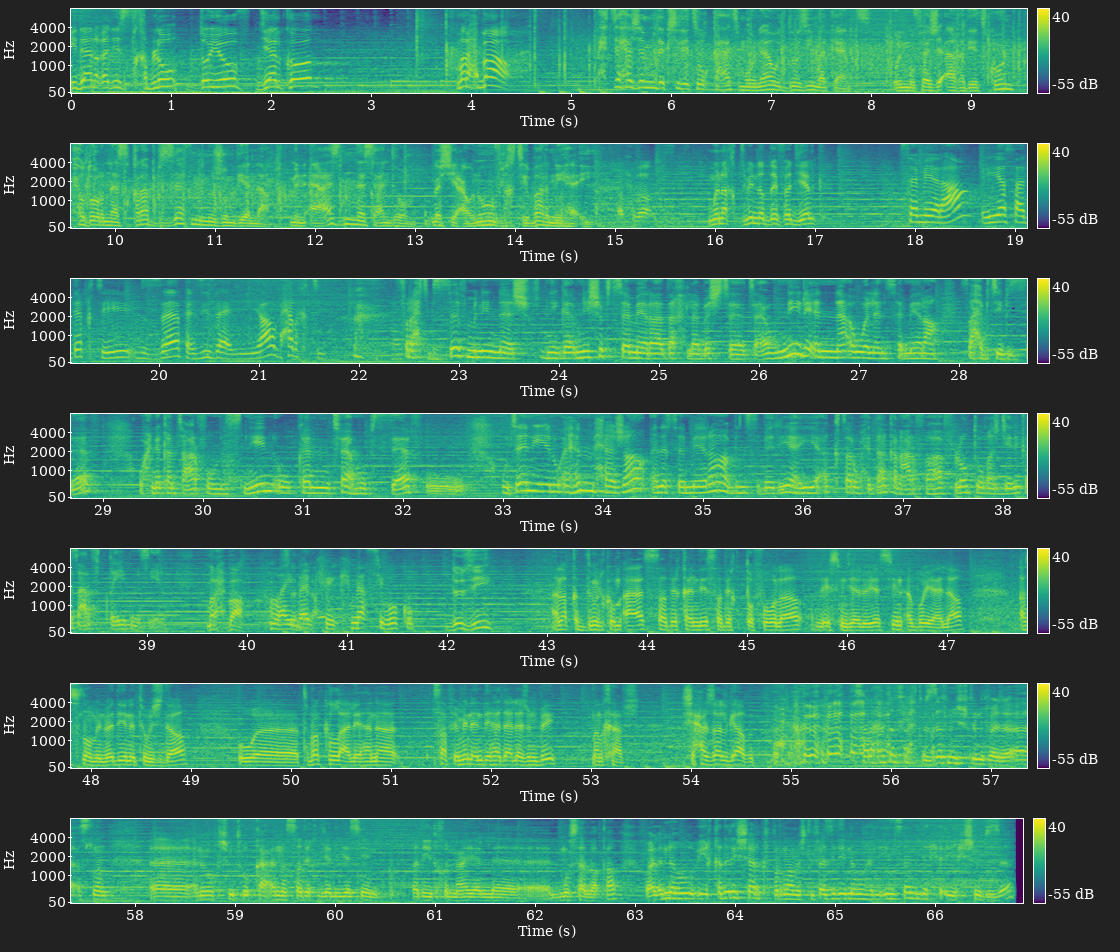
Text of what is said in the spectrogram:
اذا غادي نستقبلوا الضيوف ديالكم. مرحبا. حتى حاجة من داكشي اللي توقعت منى والدوزي ما كانت. والمفاجأة غادي تكون حضور ناس قراب بزاف من النجوم ديالنا من أعز الناس عندهم باش يعاونوهم في الاختبار النهائي. مرحبا. منى قدمي لنا الضيفة ديالك. سميرة هي صديقتي بزاف عزيزة عليا بحال أختي. فرحت بزاف منين شفتني كاع منين شفت سميرة داخلة باش تعاوني لأن اولا سميرة صاحبتي بزاف وحنا كنتعرفوا من سنين وكنتفاهموا بزاف و... وثانيا وأهم حاجة أنا سميرة بالنسبة لي هي أكثر وحدة كنعرفها في l'entourage ديالي كتعرف الطيب مزيان. مرحبا الله يبارك فيك. merci beaucoup دوزي. أنا نقدم لكم اعز صديق عندي صديق الطفولة الاسم ديالو ياسين أبو يعلى. أصله من مدينة وجدة وتبارك الله عليه أنا صافي من عندي هذا على جنبي ما نخافش. شي حاجة القابض صراحة فرحت بزاف من شفت المفاجأة. أصلا آه، أنا ما كنتش متوقع أن الصديق ديالي ياسين غادي يدخل معايا المسابقة وعلى أنه يقدر يشارك في برنامج تلفازي لأنه واحد الإنسان اللي يحشم بزاف.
